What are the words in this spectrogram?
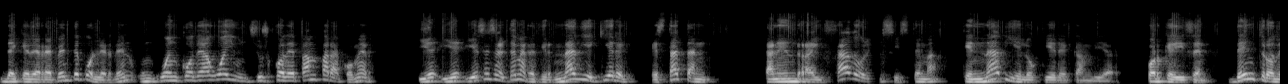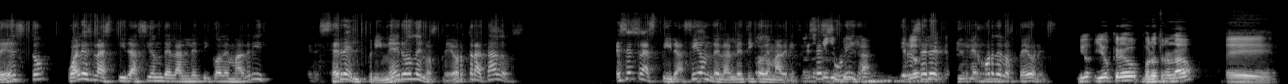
de que de repente pues, les den un cuenco de agua y un chusco de pan para comer. Y, ese es el tema, es decir, nadie quiere, está tan, tan enraizado el sistema que nadie lo quiere cambiar. Porque dicen, dentro de esto, ¿cuál es la aspiración del Atlético de Madrid? El ser el primero de los peor tratados. Esa es la aspiración del Atlético de Madrid. Esa es su liga. Quiero ser el, mejor de los peores. Yo, creo, por otro lado, eh,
